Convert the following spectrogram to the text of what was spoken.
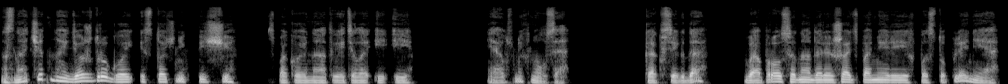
Значит, найдешь другой источник пищи, спокойно ответила ИИ. Я усмехнулся. Как всегда, вопросы надо решать по мере их поступления.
